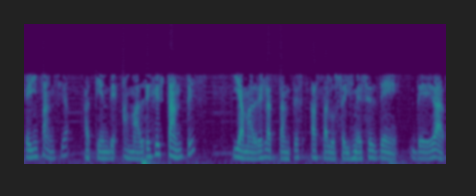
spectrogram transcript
e infancia, atiende a madres gestantes y a madres lactantes hasta los seis meses de, de edad.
